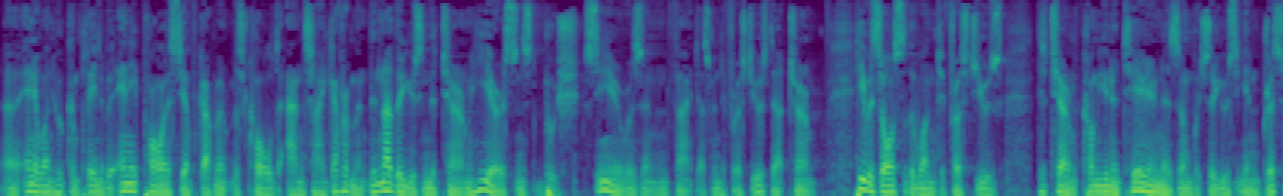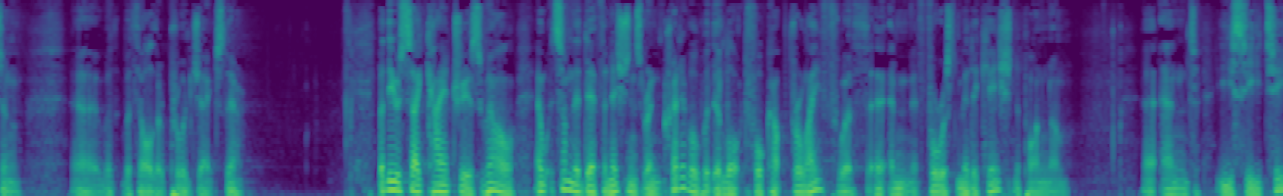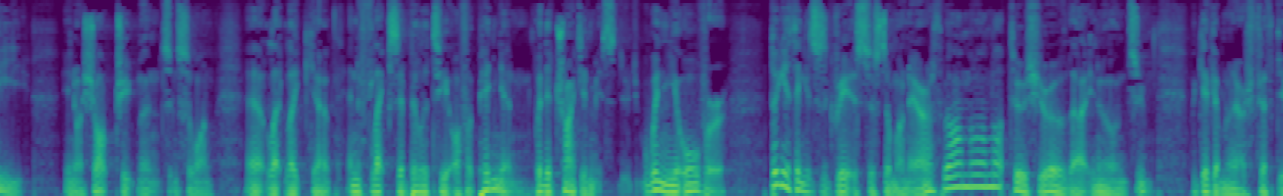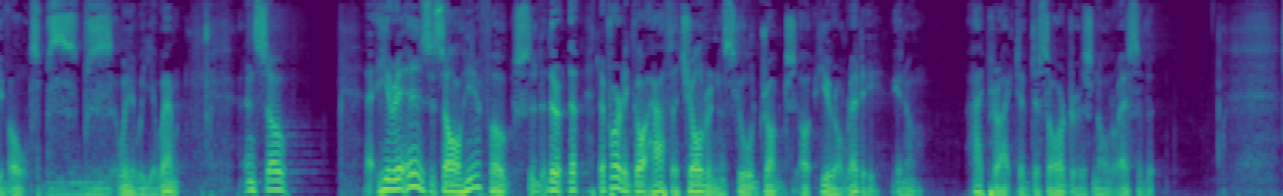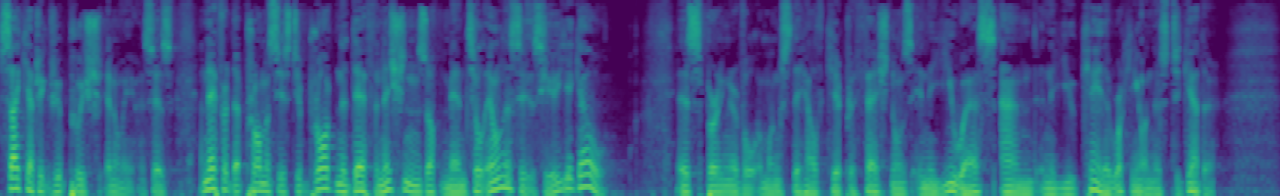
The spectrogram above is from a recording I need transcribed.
Uh, anyone who complained about any policy of government was called anti-government. Now they're using the term here since Bush Senior was in. In fact, that's when they first used that term. He was also the one to first use the term communitarianism, which they're using in Britain uh, with, with all their projects there. But they use psychiatry as well. And some of the definitions were incredible what they locked folk up for life with uh, and forced medication upon them. Uh, and ECT, you know, shock treatment and so on, uh, like, like uh, inflexibility of opinion, when they try to win you over. Don't you think it's the greatest system on earth? Well, I'm, I'm not too sure of that, you know. We give you another 50 volts, bzz, bzz, away you went. And so, uh, here it is. It's all here, folks. They're, they've already got half the children in school drugged here already, you know. Hyperactive disorders and all the rest of it. Psychiatric group push, anyway, it says, an effort that promises to broaden the definitions of mental illnesses. Here you go. Is spurring revolt amongst the healthcare professionals in the US and in the UK. They're working on this together.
